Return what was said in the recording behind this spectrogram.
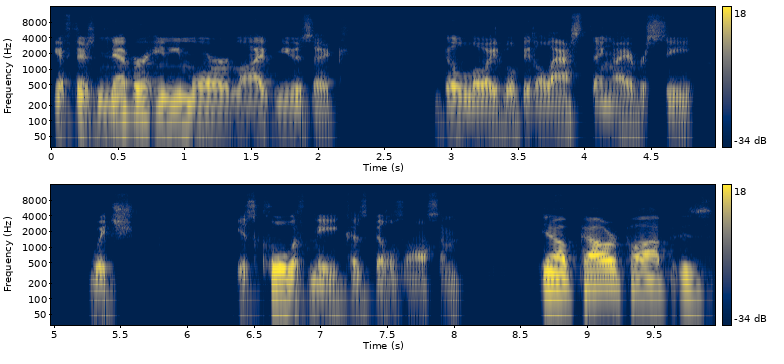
if there's never any more live music, Bill Lloyd will be the last thing I ever see, which is cool with me because Bill's awesome. You know, power pop is.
